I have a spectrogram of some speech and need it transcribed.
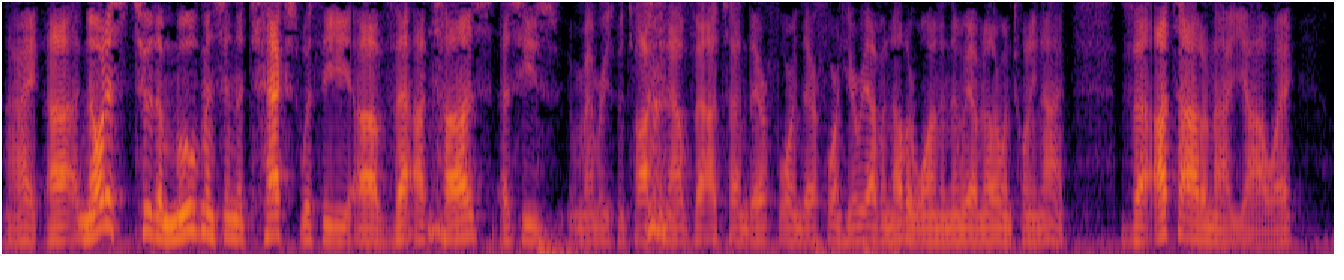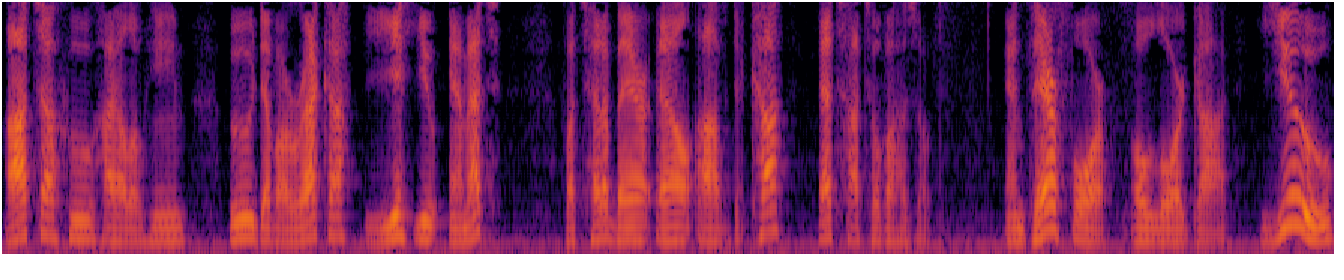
All right. Uh, notice too the movements in the text with the uh, ve'ataz, as he's remember he's been talking now ve'ata and therefore and therefore, and here we have another one, and then we have another one, 29. Ve'ata Adonai Yahweh, ata hu ha'elohim, devareka yihyu emet, vateraber el avdeka et hatova hazot. And therefore, O Lord God, you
